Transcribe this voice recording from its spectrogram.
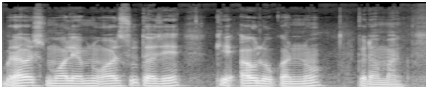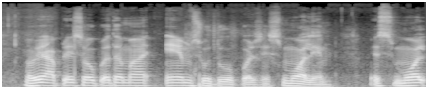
બરાબર? સ્મોલ એમનું અર્થ શું થશે? કે અવલોકનનો ક્રમાંક. હવે આપણે સૌપ્રથમ આ એમ શોધવો પડશે, સ્મોલ એમ સ્મોલ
